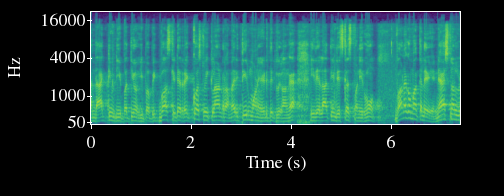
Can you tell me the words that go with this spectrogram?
அந்த ஆக்டிவிட்டியை பற்றியும் இப்போ பிக் பாஸ் கிட்ட ரெக்வஸ்ட் வைக்கலான்ற மாதிரி தீர்மானம் எடுத்துட்டு இருக்காங்க. இது எல்லாத்தையும் டிஸ்கஸ் பண்ணிடுவோம் வணக்கம் மக்களே. நேஷனல்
